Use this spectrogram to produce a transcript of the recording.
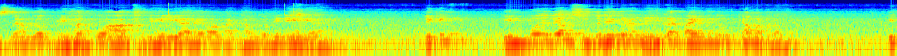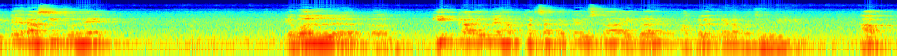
जिसमें हम लोग बृहद को आँख नहीं लिया है और मध्यम को भी नहीं लिया है। लेकिन इनको यदि हम सुदृढ़ीकरण नहीं कर पाएँगे तो क्या मतलब है? इतने राशि जो है, केवल किन कार्यों में हम खर्चा करते हैं, उसका एक बार आकलन करना बहुत ज़रूरी है। आप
